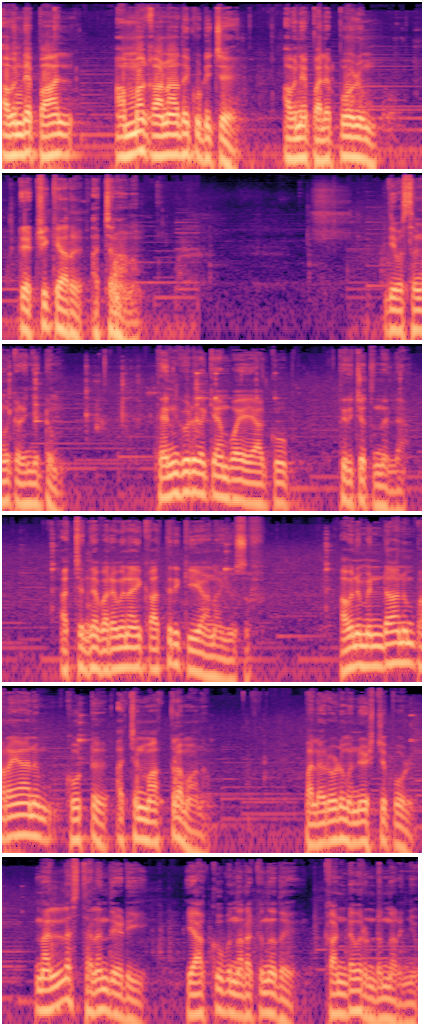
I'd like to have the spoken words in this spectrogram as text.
അവന്റെ പാൽ അമ്മ കാണാതെ കുടിച്ച് അവനെ പലപ്പോഴും രക്ഷിക്കാറ് അച്ഛനാണ്. ദിവസങ്ങൾ കഴിഞ്ഞിട്ടും തെൻകൂട് വയ്ക്കാൻ പോയ യാക്കൂബ് തിരിച്ചെത്തുന്നില്ല. അച്ഛന്റെ വരവനായി കാത്തിരിക്കുകയാണ് യൂസുഫ്. അവന് മിണ്ടാനും പറയാനും കൂട്ട് അച്ഛൻ മാത്രമാണ്. പലരോടും അന്വേഷിച്ചപ്പോൾ നല്ല സ്ഥലം തേടി യാക്കൂബ് നടക്കുന്നത് കണ്ടവരുണ്ടെന്നറിഞ്ഞു.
